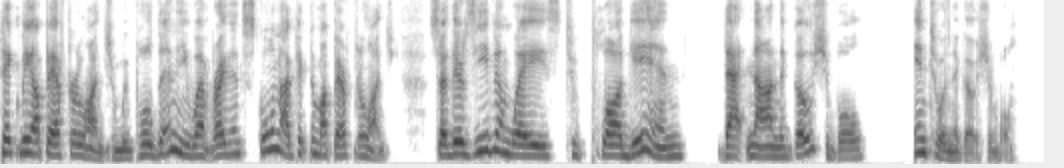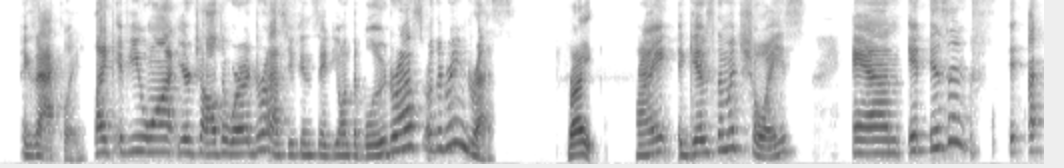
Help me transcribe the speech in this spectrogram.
pick me up after lunch. And we pulled in, he went right into school and I picked him up after lunch. So there's even ways to plug in that non negotiable into a negotiable. Exactly. Like if you want your child to wear a dress, you can say, Do you want the blue dress or the green dress? Right. right? It gives them a choice. And it isn't, it, I,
